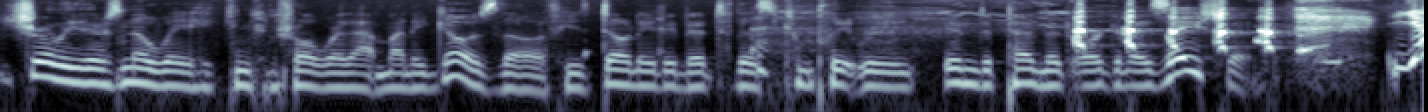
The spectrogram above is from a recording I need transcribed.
Surely there's no way he can control where that money goes, though, if he's donating it to this completely independent organization. yeah.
